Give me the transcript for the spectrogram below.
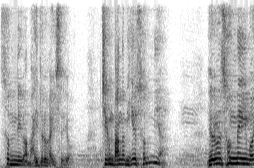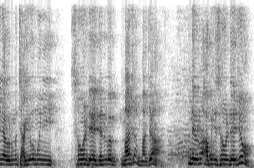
섭리가 많이 들어가 있어요. 지금 방금 이게 섭리야. 여러분 성명이 뭐냐 그러면 자기 어머니 성을 대야 되는 거 맞아 맞아? 근데 여러분 아버지 성을 대죠?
